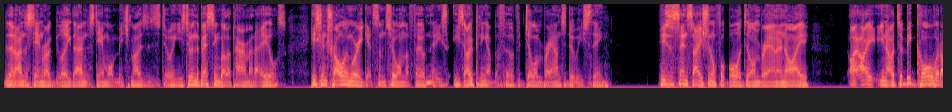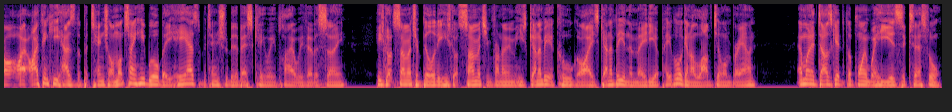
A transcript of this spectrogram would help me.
that understand rugby league, they understand what Mitch Moses is doing. He's doing the best thing by the Parramatta Eels. He's controlling where he gets them to on the field, and then he's he's opening up the field for Dylan Brown to do his thing. He's a sensational footballer, Dylan Brown, and I, I, I you know, it's a big call, but I, I think he has the potential. I'm not saying he will be. He has the potential to be the best Kiwi player we've ever seen. He's got so much ability. He's got so much in front of him. He's going to be a cool guy. He's going to be in the media. People are going to love Dylan Brown. And when it does get to the point where he is successful,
